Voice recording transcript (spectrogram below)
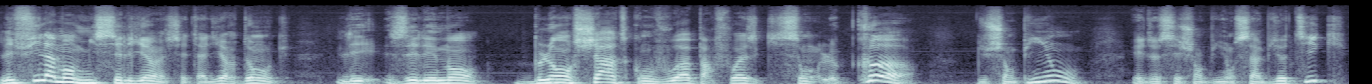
Les filaments mycéliens, c'est-à-dire donc les éléments blanchâtres qu'on voit parfois, qui sont le corps du champignon et de ces champignons symbiotiques,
